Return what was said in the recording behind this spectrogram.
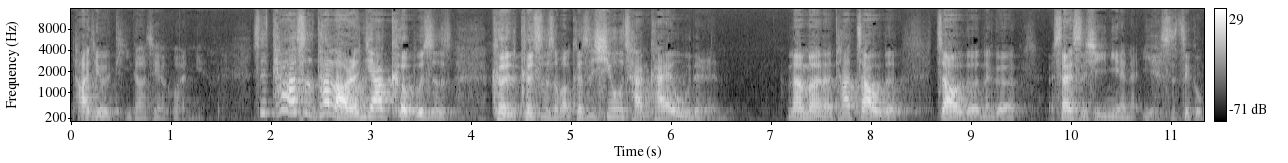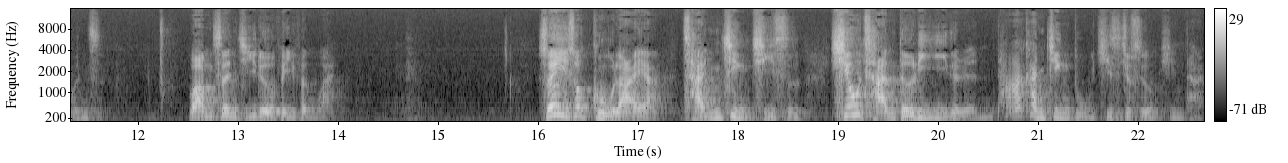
他就有提到这个观念。是他是他老人家可不是可可是什么？可是修禅开悟的人。那么呢，他造的造的那个三十细念呢，也是这个文字：往生极乐非分外。所以说，古来呀，禅境其实修禅得利益的人，他看净度其实就是这种心态，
